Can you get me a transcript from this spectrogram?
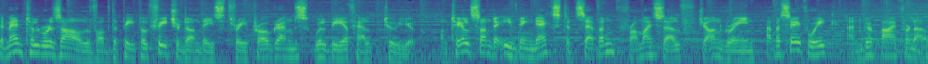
the mental resolve of the people featured on these three programs will be of help to you. Until Sunday evening next at 7, from myself, John Green, have a safe week and goodbye for now.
